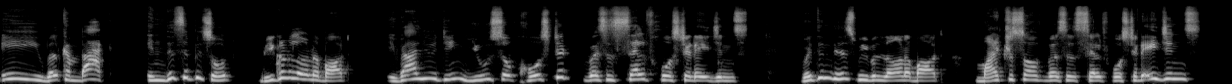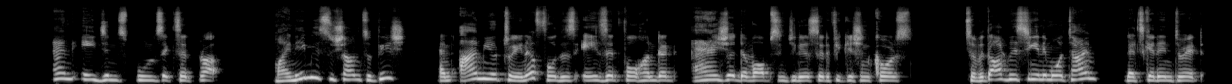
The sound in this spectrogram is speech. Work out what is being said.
Hey, welcome back. In this episode, we're going to learn about evaluating use of hosted versus self-hosted agents. Within this, we will learn about Microsoft versus self-hosted agents and agents pools, etc. My name is Susanth Sutheesh and I'm your trainer for this AZ400 Azure DevOps Engineer Certification course. So without wasting any more time, let's get into it.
